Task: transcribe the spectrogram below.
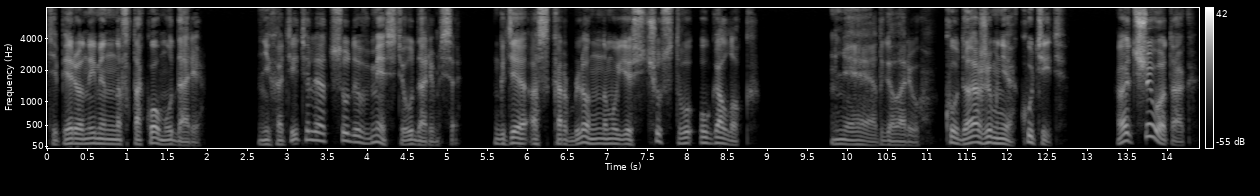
Теперь он именно в таком ударе. Не хотите ли отсюда вместе ударимся, где оскорбленному есть чувство уголок? Нет, говорю, куда же мне кутить? Отчего так?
